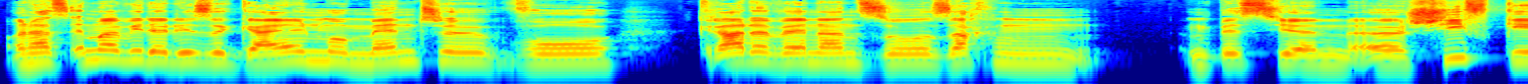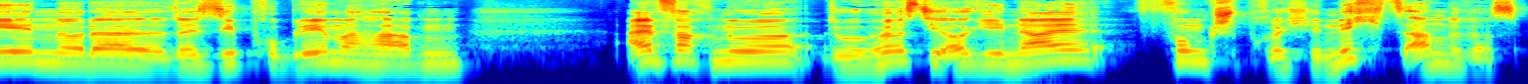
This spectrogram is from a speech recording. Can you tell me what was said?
und hast immer wieder diese geilen Momente, wo gerade wenn dann so Sachen ein bisschen äh, schief gehen oder sie Probleme haben, einfach nur, du hörst die Original Funksprüche, nichts anderes.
